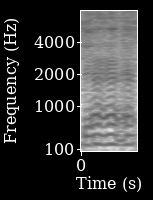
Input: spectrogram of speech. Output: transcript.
Nè.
